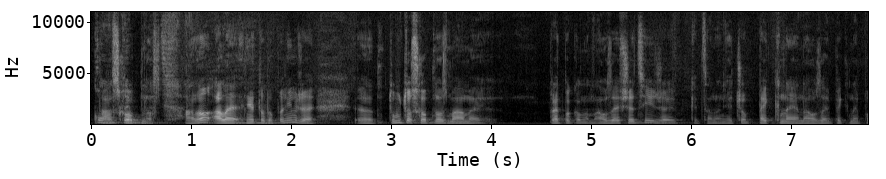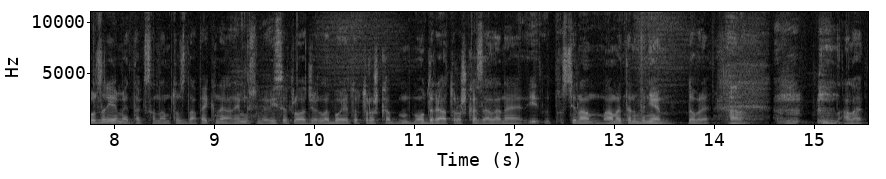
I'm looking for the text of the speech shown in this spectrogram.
tá schopnosť. Áno, ale hneď to doplním, že e, túto schopnosť máme predpokladám naozaj všetci, že keď sa na niečo pekné, naozaj pekné pozrieme, tak sa nám to zdá pekné a nemusíme vysvetľovať, že lebo je to troška modré a troška zelené. Proste nám, máme ten vnem. Dobre? Áno. Ale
